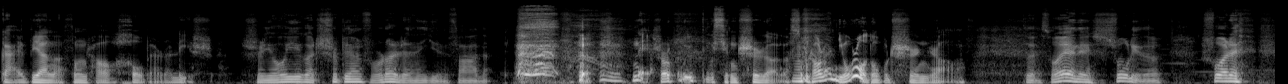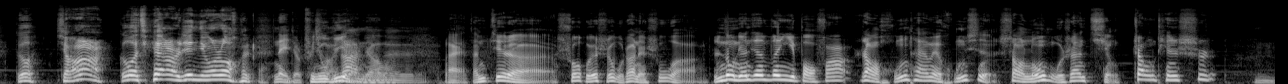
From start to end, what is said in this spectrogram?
改变了宋朝后边的历史。是由一个吃蝙蝠的人引发的。那时候估计不行吃这个，宋朝连牛肉都不吃，你知道吗？对，所以那书里头说这，给我小二，给我切二斤牛肉，那就是吹牛逼了，你知道吗？对对对，来，咱们接着说回《水浒传》这书啊。仁宗年间瘟疫爆发，让洪太尉洪信上龙虎山请张天师，嗯，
